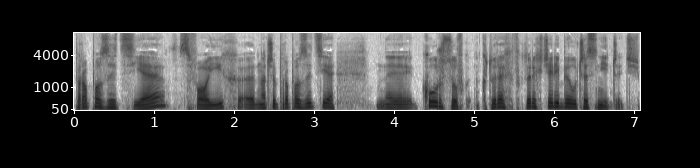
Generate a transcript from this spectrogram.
propozycje swoich, e, znaczy propozycje kursów, które, w których chcieliby uczestniczyć.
